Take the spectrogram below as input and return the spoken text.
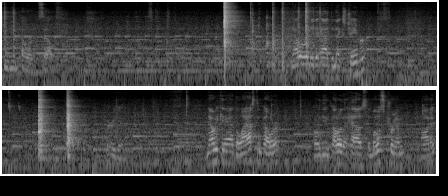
through the impeller itself. Now we're ready to add the next chamber. Very good. Now we can add the last impeller, or the impeller that has the most trim on it.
